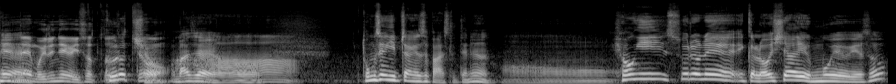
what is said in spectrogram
했네 예. 뭐 이런 얘기가 있었죠. 그렇죠. 맞아요. 아. 동생 입장에서 봤을 때는 어. 형이 소련의 그러니까 러시아의 음모에 의해서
